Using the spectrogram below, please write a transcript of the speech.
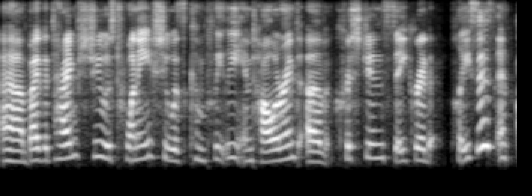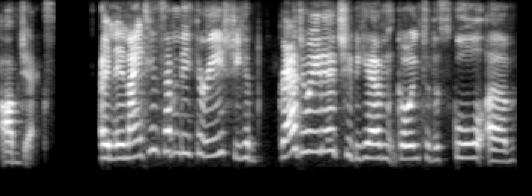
Uh, by the time she was 20, she was completely intolerant of Christian sacred places and objects. And in 1973, she had graduated. She began going to the school of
